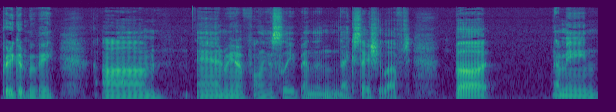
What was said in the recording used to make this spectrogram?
pretty good movie. Um, and we ended up falling asleep, and then the next day she left. But I mean,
